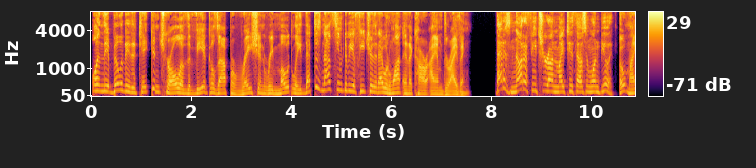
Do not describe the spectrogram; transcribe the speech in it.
Well, and the ability to take control of the vehicle's operation remotely, that does not seem to be a feature that I would want in a car I am driving. That is not a feature on my 2001 Buick. Oh, my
